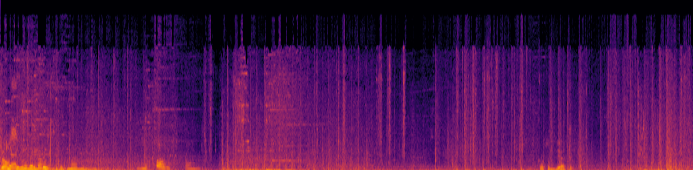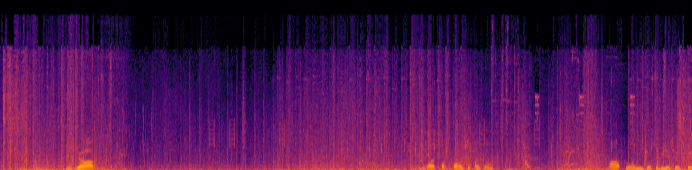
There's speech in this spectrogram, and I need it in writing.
Джонс, Я тебе там- від мене. Їбали. Що тут б'єте? Йоп! Вот так получить один. Вау, О, нічого собі я ще встиг.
